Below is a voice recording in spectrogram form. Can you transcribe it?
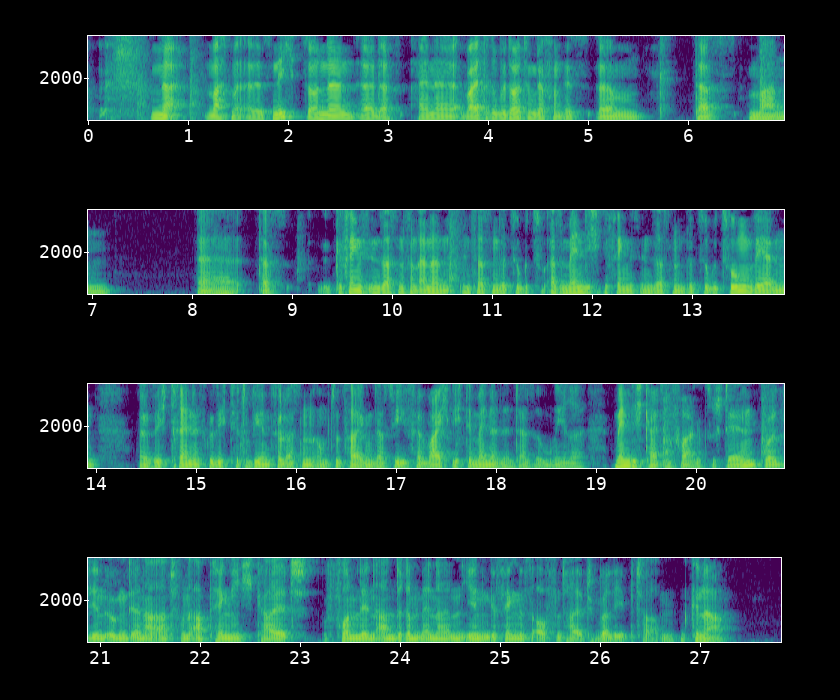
Nein, macht man alles nicht, sondern äh, dass eine weitere Bedeutung davon ist, ähm, dass man äh, dass Gefängnisinsassen von anderen Insassen dazu also männliche Gefängnisinsassen dazu gezwungen werden, sich Tränen ins Gesicht tätowieren zu lassen, um zu zeigen, dass sie verweichlichte Männer sind, also um ihre Männlichkeit in Frage zu stellen. Weil sie in irgendeiner Art von Abhängigkeit von den anderen Männern ihren Gefängnisaufenthalt überlebt haben. Genau.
